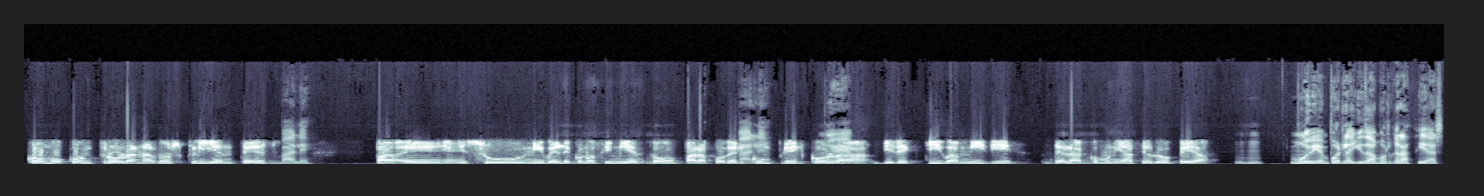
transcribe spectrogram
¿cómo controlan a los clientes? Vale. Eh, su nivel de conocimiento para poder cumplir con la directiva MIDIS de la Comunidad Europea. Muy bien, pues le ayudamos, gracias.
